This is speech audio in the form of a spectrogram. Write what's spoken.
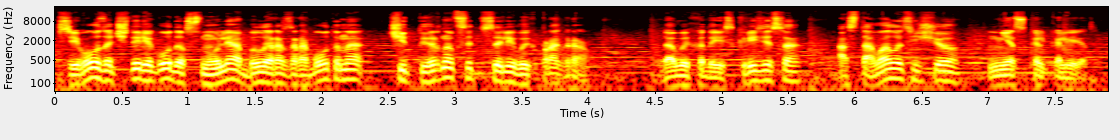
Всего за 4 года с нуля было разработано 14 целевых программ. До выхода из кризиса оставалось еще несколько лет –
